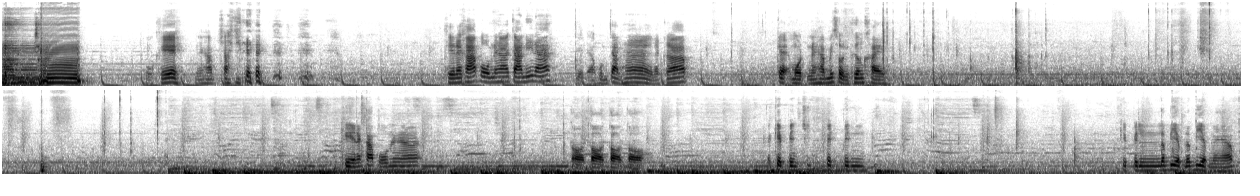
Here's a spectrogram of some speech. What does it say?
ทำที่โอเคนะครับชัดเจนโอ เคนะครับผมนะฮะการนี้นะเดี๋ยวเดี๋ยวผมจัดให้นะครับ แกะหมดนะครับ ไม่สนเครื่องใครโอเคนะครับผมนะฮะต่อต่อต่อต่อจะเก็บเป็นชิ้นเป็นเป็นเก็บเป็นระเบียบระเบียบนะครับ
